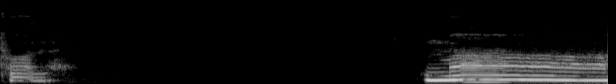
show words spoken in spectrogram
Paul. Maha.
